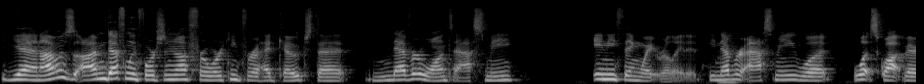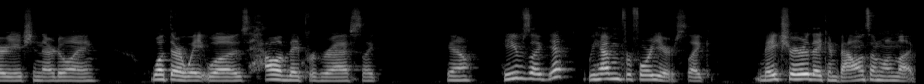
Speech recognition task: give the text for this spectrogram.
Yeah, and I was I'm definitely fortunate enough for working for a head coach that never once asked me anything weight related. He mm-hmm. never asked me what what squat variation they're doing, what their weight was, how have they progressed, like you know, he was like, yeah, we have them for four years. Like, make sure they can balance on one leg.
